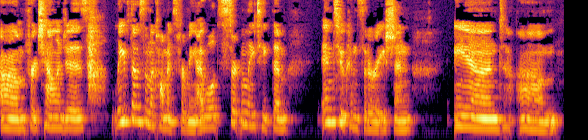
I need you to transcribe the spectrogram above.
um, for challenges, leave those in the comments for me. I will certainly take them into consideration. And um,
